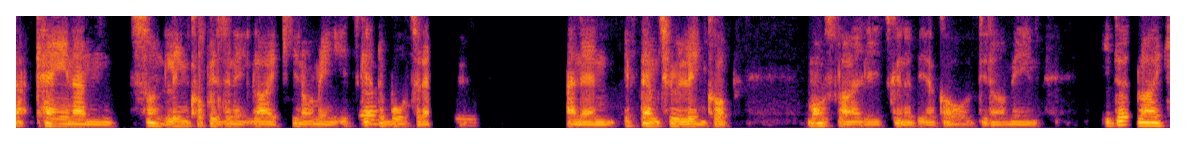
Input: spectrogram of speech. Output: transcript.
that Kane and Son link up, isn't it? Like, you know what I mean? It's get the ball to them. And then if them two link up, most likely it's going to be a goal. Do you know what I mean? You do like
